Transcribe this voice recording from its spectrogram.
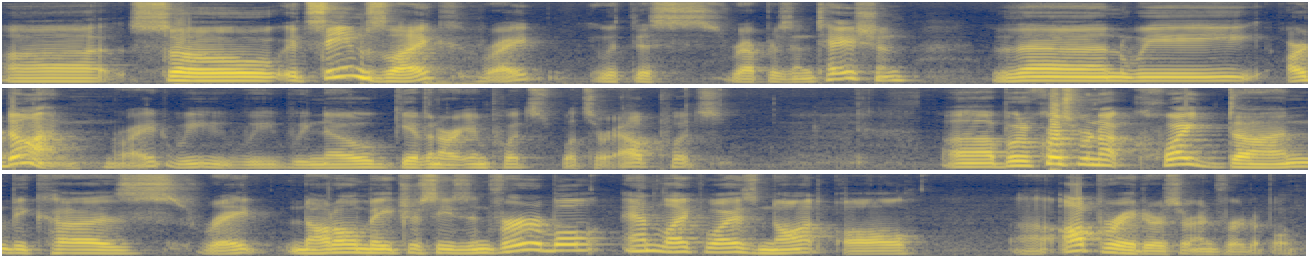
Uh, so it seems like, right, with this representation, then we are done, right? We, we, we know, given our inputs, what's our outputs. Uh, but of course, we're not quite done because, right, not all matrices invertible, and likewise, not all uh, operators are invertible.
